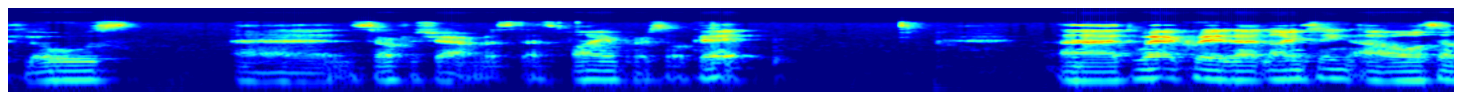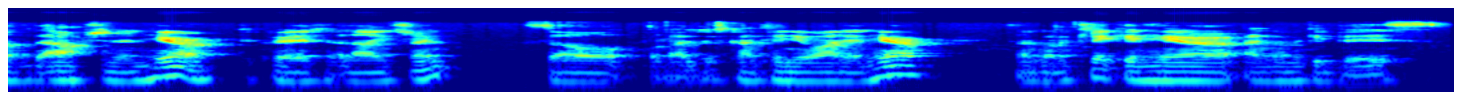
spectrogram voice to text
close and surface sharpness. That's fine. Press OK. Uh, the way I created that line string, I also have the option in here to create a line string. So, but I'll just continue on in here. So I'm going to click in here. I'm going to give this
